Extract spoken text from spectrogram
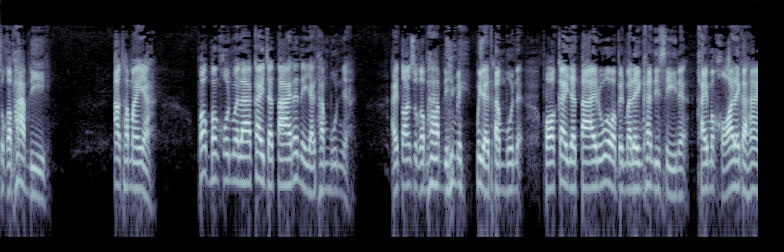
สุขภาพดี เอาทำไมอะ เพราะบางคนเวลาใกล้จะตายนั่นเนี่ยอยากทำบุญเนี่ย ไอตอนสุขภาพดีไม่ไม่อยากทำบุญเนี่ยพอใกล้จะตายรู้ว่าเป็นมะเร็งขั้นที่สี่เนี่ยใครมาขออะไรก็ให้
